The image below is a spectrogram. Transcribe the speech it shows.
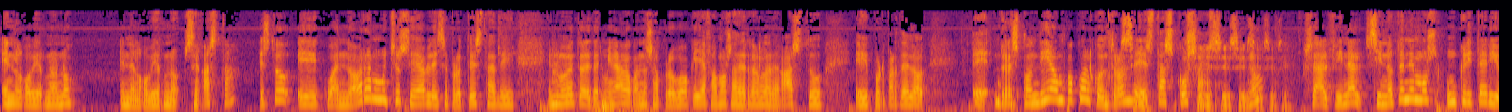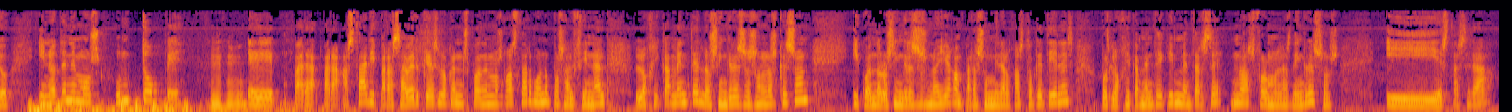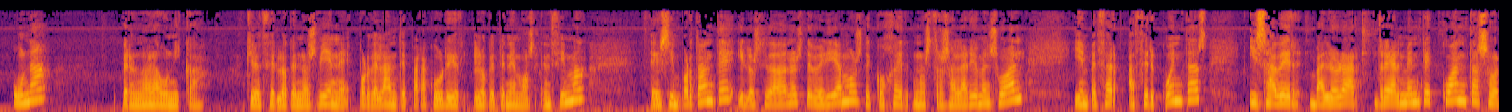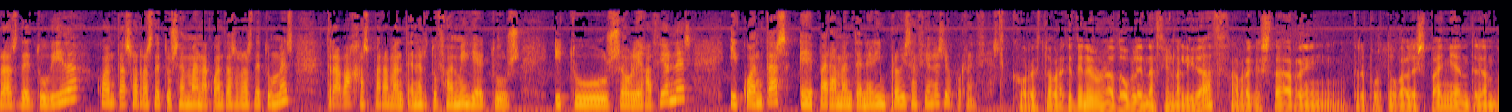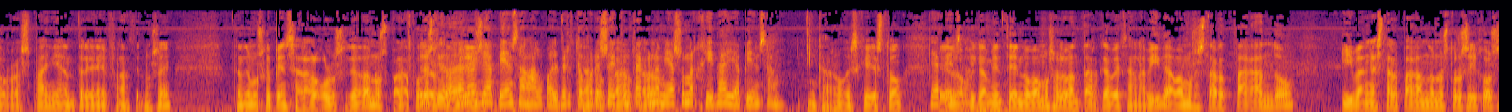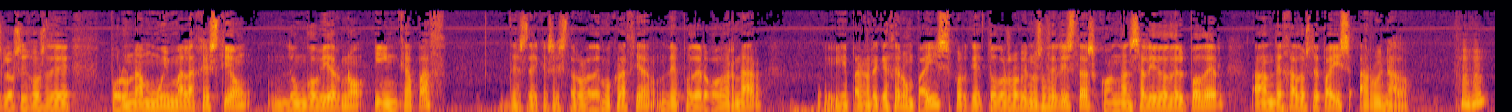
En el gobierno no en el gobierno se gasta. Esto, eh, cuando ahora mucho se habla y se protesta de, en un momento determinado, cuando se aprobó aquella famosa de regla de gasto eh, por parte de los. Eh, respondía un poco al control de estas cosas. Sí, sí, sí, O sea, al final, si no tenemos un criterio y no tenemos un tope para, para gastar y para saber qué es lo que nos podemos gastar, bueno, pues al final, lógicamente, los ingresos son los que son y cuando los ingresos no llegan para asumir el gasto que tienes, pues lógicamente hay que inventarse nuevas fórmulas de ingresos. Y esta será una pero no la única. Quiero decir, lo que nos viene por delante para cubrir lo que tenemos encima es importante y los ciudadanos deberíamos de coger nuestro salario mensual y empezar a hacer cuentas y saber valorar realmente cuántas horas de tu vida, cuántas horas de tu semana, cuántas horas de tu mes trabajas para mantener tu familia y tus y tus obligaciones y cuántas eh, para mantener improvisaciones y ocurrencias. Correcto, habrá que tener una doble nacionalidad, habrá que estar entre Portugal España, entre Andorra España, entre Francia, no sé tendremos que pensar algo los ciudadanos para poder Los ciudadanos ya piensan algo, Alberto, por eso hay tanta economía sumergida, ya piensan. Claro, es que esto, eh, lógicamente, no vamos a levantar cabeza en la vida, vamos a estar pagando y van a estar pagando nuestros hijos y los hijos de por una muy mala gestión de un gobierno incapaz desde que se instauró la democracia de poder gobernar y para enriquecer un país, porque todos los gobiernos socialistas cuando han salido del poder han dejado este país arruinado.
